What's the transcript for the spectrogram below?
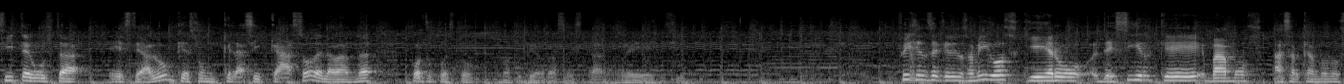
si te gusta este álbum, que es un clasicazo de la banda, por supuesto no te pierdas esta reedición. Fíjense queridos amigos, quiero decir que vamos acercándonos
